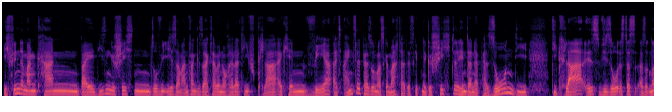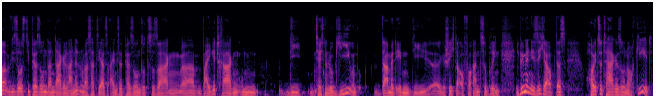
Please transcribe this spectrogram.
ich finde, man kann bei diesen Geschichten, so wie ich es am Anfang gesagt habe, noch relativ klar erkennen, wer als Einzelperson was gemacht hat. Es gibt eine Geschichte hinter einer Person, die, die klar ist, wieso ist das, also ne, wieso ist die Person dann da gelandet und was hat sie als Einzelperson sozusagen äh, beigetragen, um die Technologie und damit eben die äh, Geschichte auch voranzubringen. Ich bin mir nicht sicher, ob das heutzutage so noch geht.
